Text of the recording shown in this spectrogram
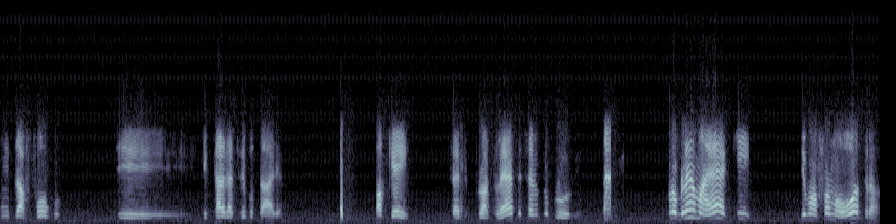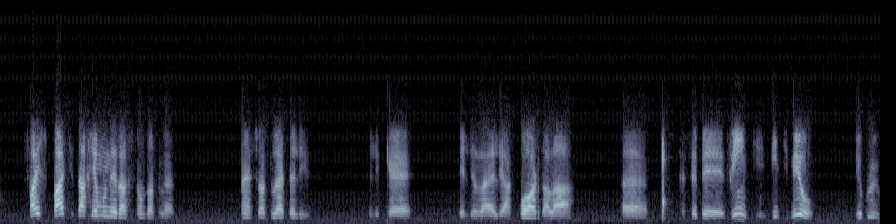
um desafogo de, de carga tributária. Ok, serve para o atleta e serve para o clube. O problema é que, de uma forma ou outra, faz parte da remuneração do atleta. Né? Se o atleta ele, ele quer, ele, ele acorda lá, é, receber 20, 20 mil, e o clube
